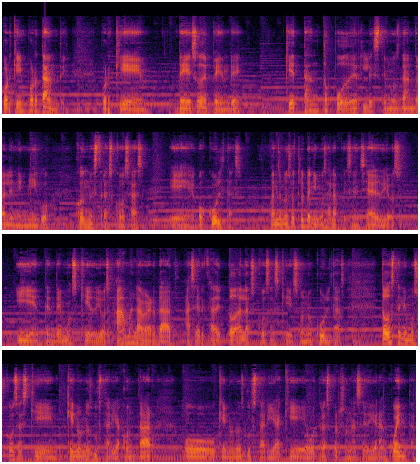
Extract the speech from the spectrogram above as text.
¿Por qué importante? Porque de eso depende qué tanto poder le estemos dando al enemigo con nuestras cosas eh, ocultas. Cuando nosotros venimos a la presencia de Dios y entendemos que Dios ama la verdad acerca de todas las cosas que son ocultas, todos tenemos cosas que, que no nos gustaría contar o que no nos gustaría que otras personas se dieran cuenta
